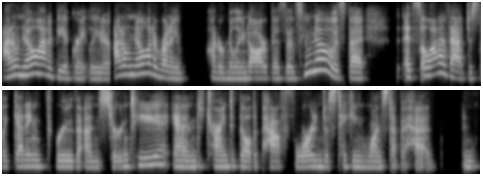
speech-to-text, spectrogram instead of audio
I don't know how to be a great leader. I don't know how to run a hundred million dollar business. Who knows? But it's a lot of that just like getting through the uncertainty and trying to build a path forward and just taking one step ahead. And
